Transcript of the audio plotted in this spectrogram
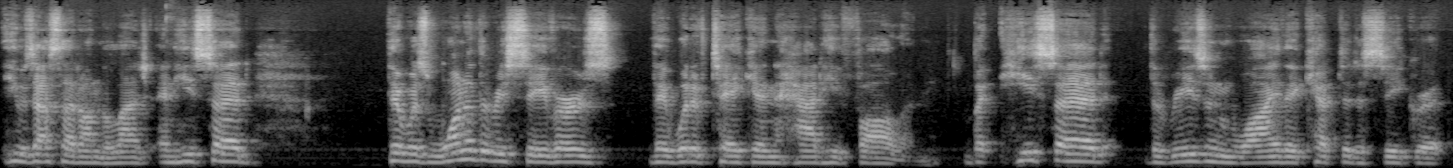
he was asked that on the Lounge, and he said there was one of the receivers they would have taken had he fallen, but he said the reason why they kept it a secret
